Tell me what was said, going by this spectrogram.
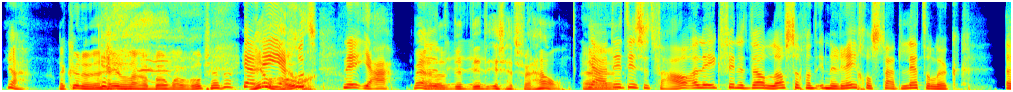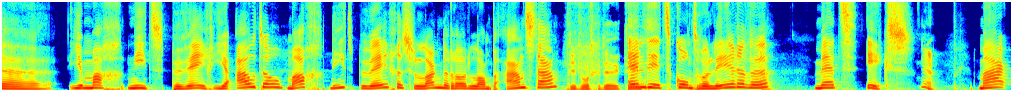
Ja, daar kunnen we een hele lange boom over opzetten. Ja, Heel nee, ja, hoog. goed. Nee, ja. Maar ja, eh, dit, dit is het verhaal. ja, Eh, dit is het verhaal. Alleen ik vind het wel lastig, want in de regel staat letterlijk... je mag niet bewegen. Je auto mag niet bewegen zolang de rode lampen aanstaan. dit wordt gedetecteerd. En dit controleren we met X. Ja. Maar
